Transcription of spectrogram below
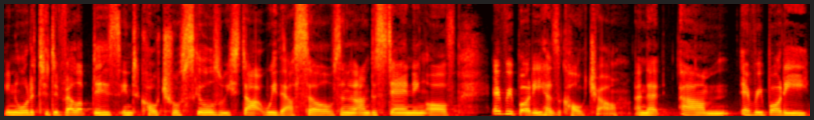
in order to develop these intercultural skills, we start with ourselves and an understanding of everybody has a culture and that um, everybody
